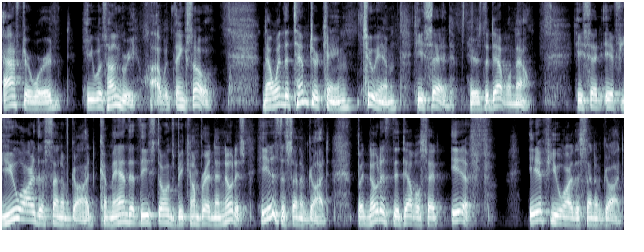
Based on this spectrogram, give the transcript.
afterward he was hungry. I would think so. Now, when the tempter came to him, he said, Here's the devil now. He said, If you are the Son of God, command that these stones become bread. Now, notice, he is the Son of God. But notice the devil said, If, if you are the Son of God.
